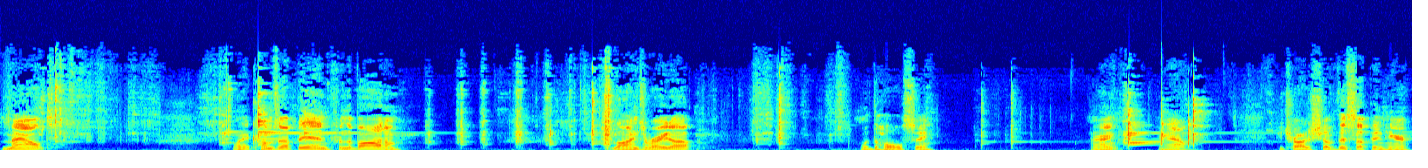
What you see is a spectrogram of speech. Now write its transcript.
mount. When it comes up in from the bottom, it lines right up with the hole, see? All right, now, if you try to shove this up in here,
